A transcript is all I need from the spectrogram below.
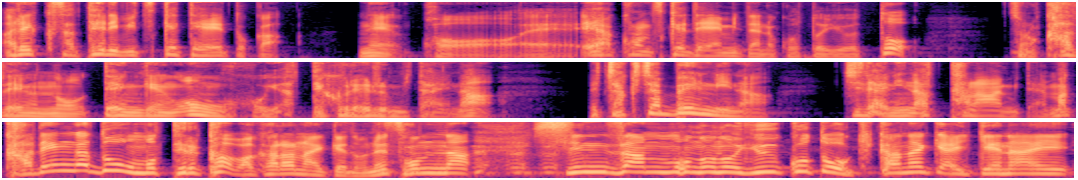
アレクサテレビつけてとか。ねこう、えーエアコンつけてみたいなこと言うとその家電の電源オンオフをやってくれるみたいなめちゃくちゃ便利な時代になったなみたいな。まあ家電がどう思ってるかわからないけどね。そんな新参者の言うことを聞かなきゃいけない。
